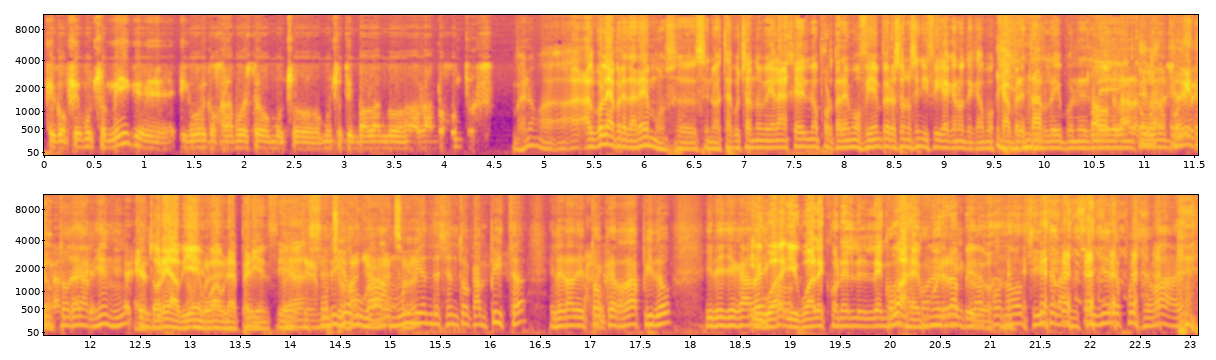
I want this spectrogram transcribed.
que confío mucho en mí que, y que ojalá pues estemos mucho, mucho tiempo hablando, hablando juntos. Bueno, algo le apretaremos. Eh, si nos está escuchando Miguel Ángel, nos portaremos bien, pero eso no significa que no tengamos que apretarle y ponerle no, un poquito. torea bien, ¿eh? torea bien, una experiencia. Sergio jugaba muy ¿eh? bien de centrocampista, él era de toque rápido y de llegada. Igual, igual es con el lenguaje, es muy rápido. Sí, te la enseñé y después se va, ¿eh?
